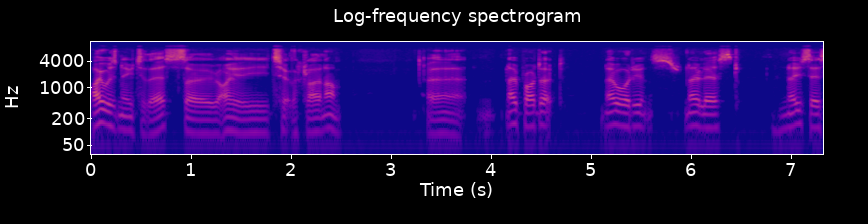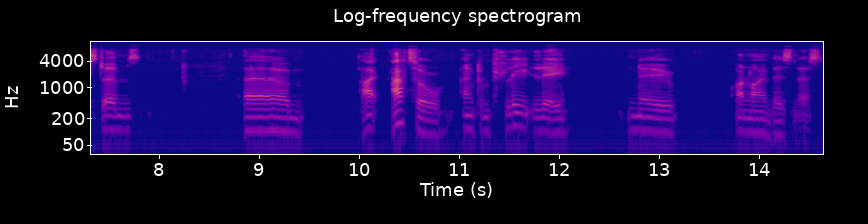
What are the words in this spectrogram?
I was new to this, so I took the client on. Uh, no product, no audience, no list, no systems um, at, at all, and completely new online business.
